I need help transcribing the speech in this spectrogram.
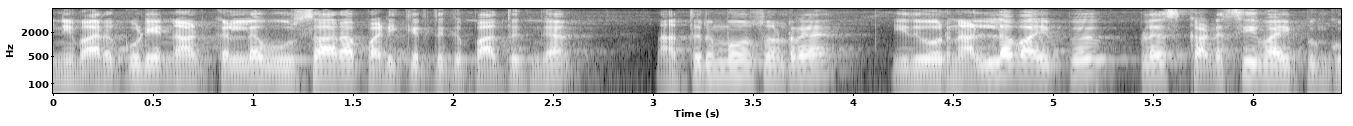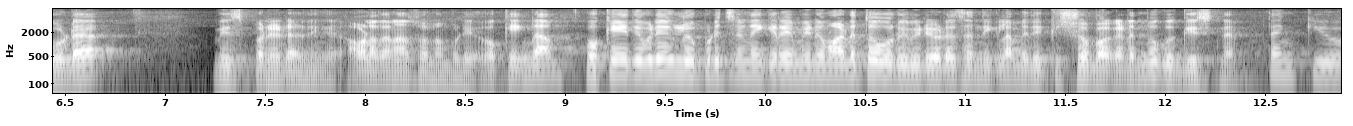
இனி வரக்கூடிய நாட்களில் உஷாராக படிக்கிறதுக்கு பார்த்துக்குங்க. நான் திரும்பவும் சொல்கிறேன் இது ஒரு நல்ல வாய்ப்பு ப்ளஸ் கடைசி வாய்ப்பும் கூட மிஸ் பண்ணிடாதீங்க. அவ்வளோதான் நான் சொல்ல முடியும். ஓகேங்களா ஓகே இது வீடியோ உங்களுக்கு பிடிச்சி நினைக்கிறேன். மீண்டும் அடுத்த ஒரு வீடியோட சந்திக்கலாம். இது கிஷோபா கடந்து உங்கள் கிருஷ்ணன். தேங்க்யூ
